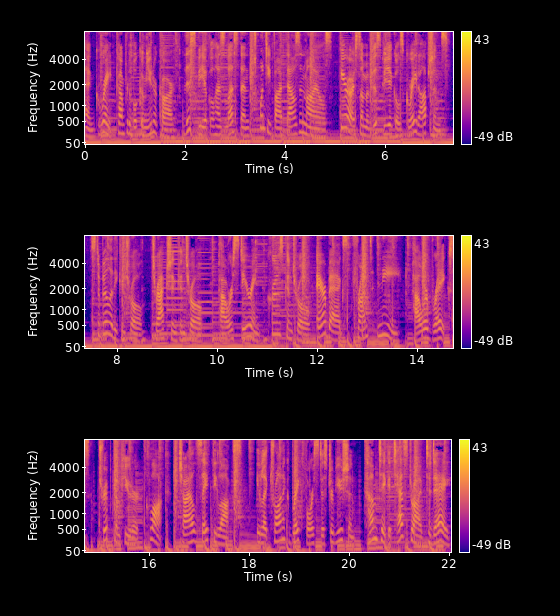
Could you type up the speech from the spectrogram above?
and great comfortable commuter car. This vehicle has less than 25,000 miles. Here are some of this vehicle's great options. Stability control, traction control, power steering, cruise control, airbags, front knee, power brakes, trip computer, clock, child safety locks, electronic brake force distribution. Come take a test drive today.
